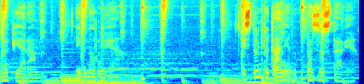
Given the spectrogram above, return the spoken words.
wypieram, ignoruję? I z tym pytaniem Was zostawię.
